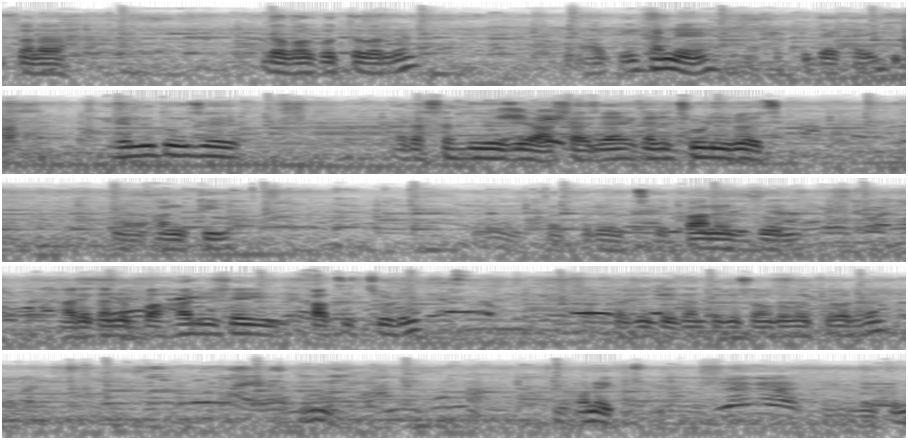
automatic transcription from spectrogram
আপনারা ব্যবহার করতে পারবেন। আর এখানে দেখাই। এখানে তো ওই যে রাস্তা দিয়ে যে আসা যায়, এখানে চুড়ি রয়েছে। আংটি হ্যাঁ, তারপরে হচ্ছে কানের দোল। আর এখানে বাহারি সেই কাঁচের চুড়ি তা কিন্তু এখান থেকে সংগ্রহ করতে পারবেন। অনেক দেখুন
